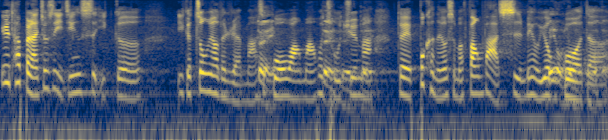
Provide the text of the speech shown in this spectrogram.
因为他本来就是已经是一个一个重要的人吗，是对国王吗，或储君吗，对，不可能有什么方法是没有用过过的，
